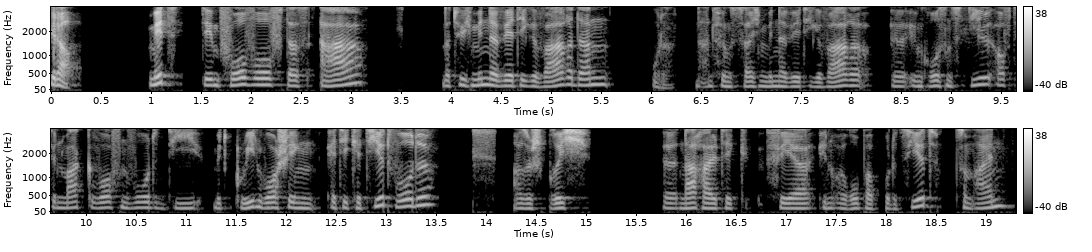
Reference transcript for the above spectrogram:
Genau. Mit dem Vorwurf, dass A, natürlich minderwertige Ware dann, oder in Anführungszeichen minderwertige Ware, äh, im großen Stil auf den Markt geworfen wurde, die mit Greenwashing etikettiert wurde. Also sprich, äh, nachhaltig fair in Europa produziert, zum einen.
